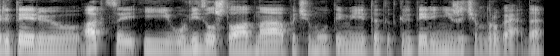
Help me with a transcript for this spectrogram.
критерию акций и увидел, что одна почему-то имеет этот критерий ниже, чем другая, да.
